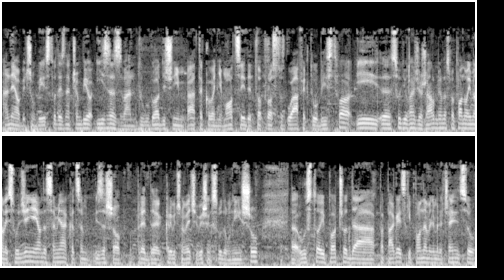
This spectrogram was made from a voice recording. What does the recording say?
a ne obično ubistvo, da je znači on bio izazvan dugogodišnjim atakovanjem oca i da je to prosto u afektu ubistvo i e, sud je uvažio žalbi, onda smo ponovo imali suđenje i onda sam ja kad sam izašao pred krivično veće višeg suda u Nišu e, usto i počeo da papagajski ponavljam rečenicu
